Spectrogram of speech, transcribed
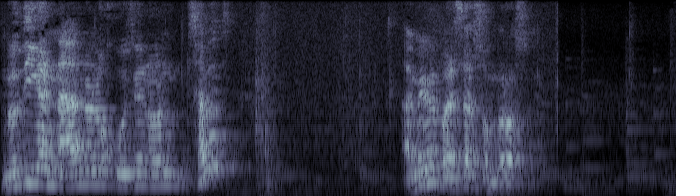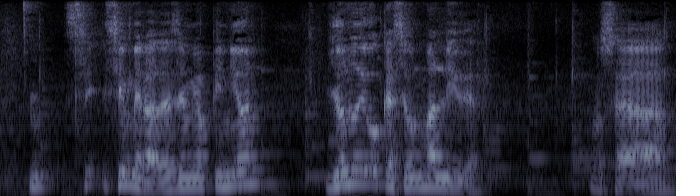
no digan nada, no lo juzguen, no, ¿sabes? A mí me parece asombroso. Sí, sí, mira, desde mi opinión, yo no digo que sea un mal líder. O sea,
